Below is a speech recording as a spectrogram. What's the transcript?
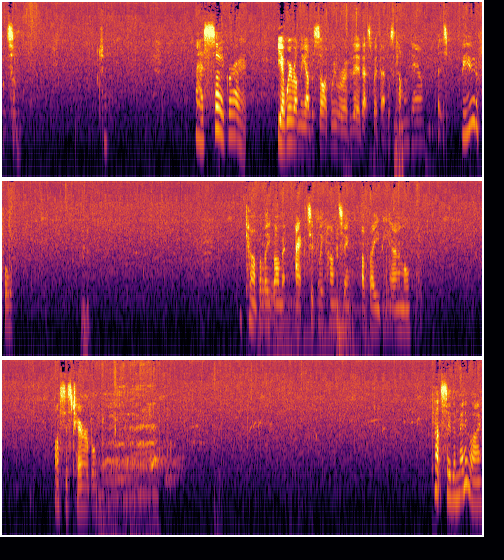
Got some. Ah, That's so great. Yeah, we're on the other side. We were over there. That's where that was coming down. It's beautiful. Can't believe I'm actively hunting a baby animal. This is terrible. Can't see them anyway.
